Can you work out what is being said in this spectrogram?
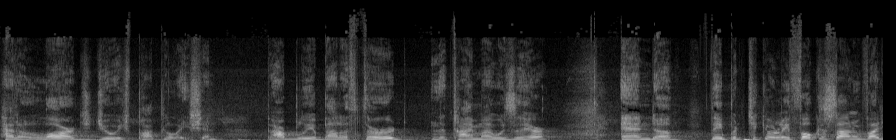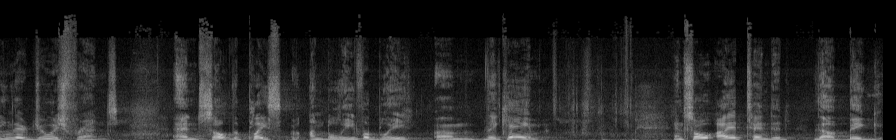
had a large Jewish population, probably about a third in the time I was there. And uh, they particularly focused on inviting their Jewish friends. And so the place, unbelievably, um, they came. And so I attended the big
